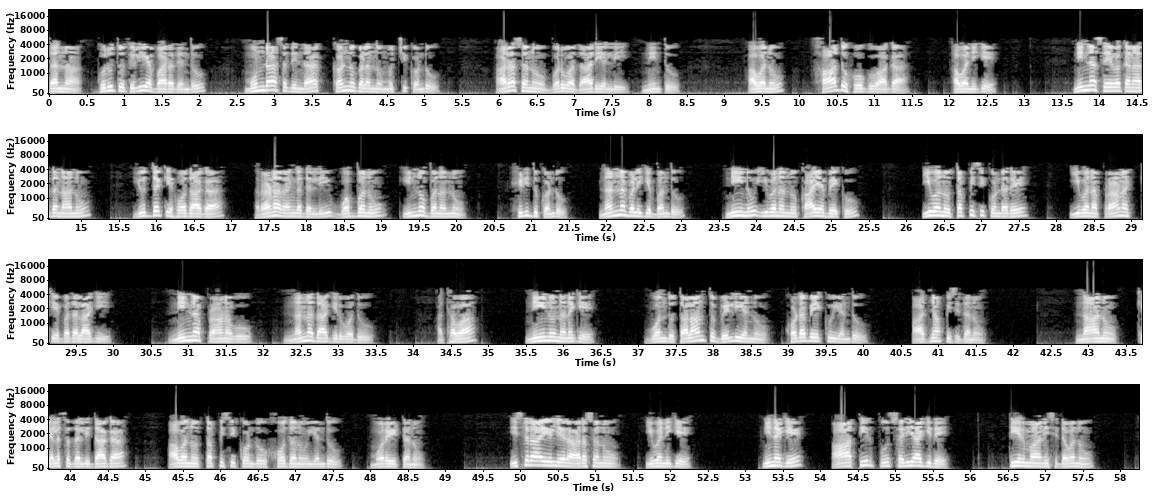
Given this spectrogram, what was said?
ತನ್ನ ಗುರುತು ತಿಳಿಯಬಾರದೆಂದು ಮುಂಡಾಸದಿಂದ ಕಣ್ಣುಗಳನ್ನು ಮುಚ್ಚಿಕೊಂಡು ಅರಸನು ಬರುವ ದಾರಿಯಲ್ಲಿ ನಿಂತು ಅವನು ಹಾದು ಹೋಗುವಾಗ ಅವನಿಗೆ ನಿನ್ನ ಸೇವಕನಾದ ನಾನು ಯುದ್ಧಕ್ಕೆ ಹೋದಾಗ ರಣರಂಗದಲ್ಲಿ ಒಬ್ಬನು ಇನ್ನೊಬ್ಬನನ್ನು ಹಿಡಿದುಕೊಂಡು ನನ್ನ ಬಳಿಗೆ ಬಂದು, ನೀನು ಇವನನ್ನು ಕಾಯಬೇಕು, ಇವನು ತಪ್ಪಿಸಿಕೊಂಡರೆ ಇವನ ಪ್ರಾಣಕ್ಕೆ ಬದಲಾಗಿ ನಿನ್ನ ಪ್ರಾಣವು ನನ್ನದಾಗಿರುವುದು. ಅಥವಾ ನೀನು ನನಗೆ ಒಂದು ತಲಾಂತು ಬೆಳ್ಳಿಯನ್ನು ಕೊಡಬೇಕು ಎಂದು ಆಜ್ಞಾಪಿಸಿದನು. ನಾನು ಕೆಲಸದಲ್ಲಿದ್ದಾಗ ಅವನು ತಪ್ಪಿಸಿಕೊಂಡು ಹೋದನು ಎಂದು ಮೊರೆಯಿಟ್ಟನು. ಇಸ್ರಾಯೇಲ್ಯರ ಅರಸನು ಇವನಿಗೆ, ನಿನಗೆ ಆ ತೀರ್ಪು ಸರಿಯಾಗಿದೆ. ತೀರ್ಮಾನಿಸಿದವನು,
